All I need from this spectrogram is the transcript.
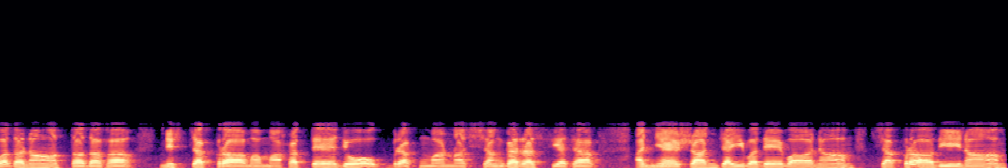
वदनात्तदः। निश्चक्राममहत्तेजो ब्रह्मणशङ्करस्य च। अन्येषाञ्चैव देवानां शक्रादीनां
